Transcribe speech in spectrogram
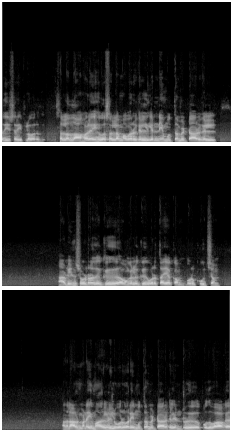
அதீஸ் ஷரீஃபில் வருது. சல்லல்லாஹ் அலைஹி வசல்லம் அவர்கள் என்னை முத்தமிட்டார்கள் அப்படின்னு சொல்கிறதுக்கு அவங்களுக்கு ஒரு தயக்கம் ஒரு கூச்சம். அதனால் மனைவிமார்களில் ஒருவரை முத்தமிட்டார்கள் என்று பொதுவாக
